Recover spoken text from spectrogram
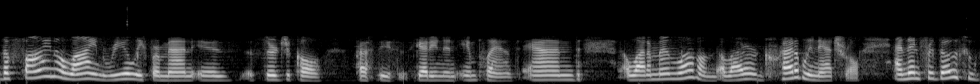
The final line really for men is surgical prosthesis, getting an implant. And a lot of men love them. A lot are incredibly natural. And then for those who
